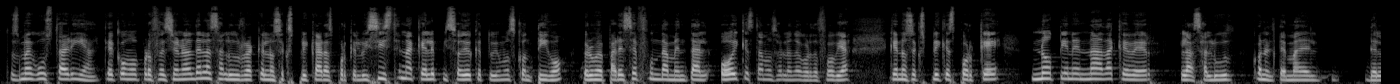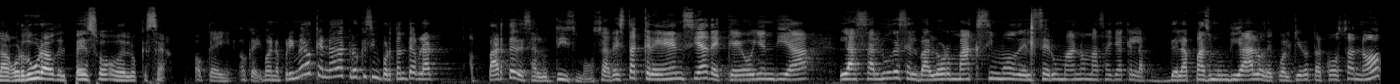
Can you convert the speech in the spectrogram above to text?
Entonces me gustaría que como profesional de la salud, Raquel, nos explicaras, porque lo hiciste en aquel episodio que tuvimos contigo, pero me parece fundamental hoy que estamos hablando de gordofobia, que nos expliques por qué no tiene nada que ver la salud con el tema de la gordura o del peso o de lo que sea. Ok, ok. Bueno, primero que nada creo que es importante hablar aparte de salutismo, o sea, de esta creencia de que hoy en día la salud es el valor máximo del ser humano más allá que la, de la paz mundial o de cualquier otra cosa, ¿no?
